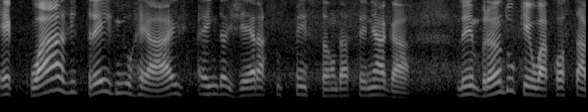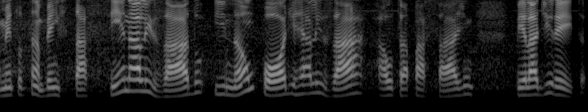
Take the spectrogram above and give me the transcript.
é quase 3 mil reais, ainda gera a suspensão da CNH. Lembrando que o acostamento também está sinalizado e não pode realizar a ultrapassagem pela direita.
